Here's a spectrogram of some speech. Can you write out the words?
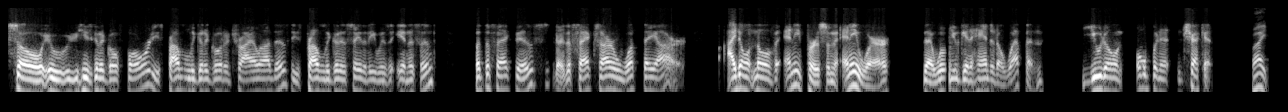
So he's going to go forward. He's probably going to go to trial on this. He's probably going to say that he was innocent. But the fact is, the facts are what they are. I don't know of any person anywhere that when you get handed a weapon, you don't open it and check it. Right.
